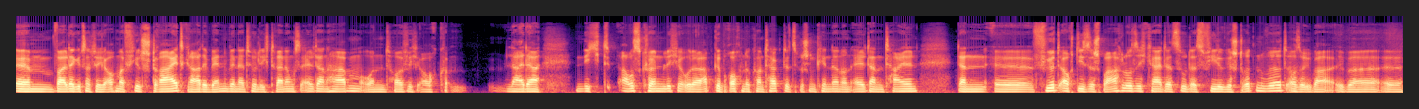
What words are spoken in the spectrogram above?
ähm, weil da gibt es natürlich auch mal viel Streit, gerade wenn wir natürlich Trennungseltern haben und häufig auch leider nicht auskömmliche oder abgebrochene Kontakte zwischen Kindern und Eltern teilen, dann äh, führt auch diese Sprachlosigkeit dazu, dass viel gestritten wird, also über, über äh,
